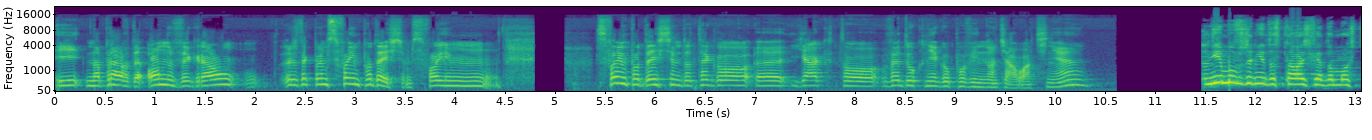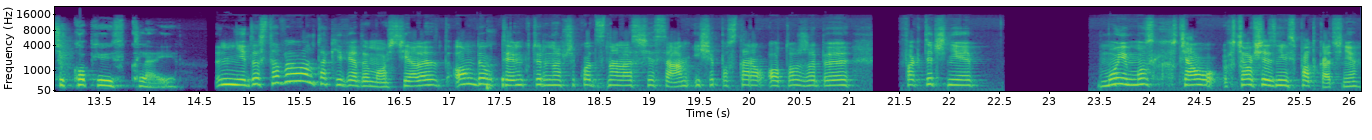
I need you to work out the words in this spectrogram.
I naprawdę on wygrał, że tak powiem, swoim podejściem, swoim, swoim podejściem do tego, e, jak to według niego powinno działać, nie? Nie mów, że nie dostałaś wiadomości kopiuj w klej. Nie dostawałam takiej wiadomości, ale on był tym, który na przykład znalazł się sam i się postarał o to, żeby faktycznie mój mózg chciał, chciał się z nim spotkać, nie?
